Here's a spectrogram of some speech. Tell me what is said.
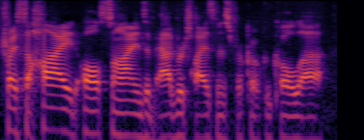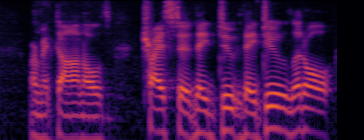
Tries to hide all signs of advertisements for Coca-Cola or McDonald's. Tries to they do they do little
